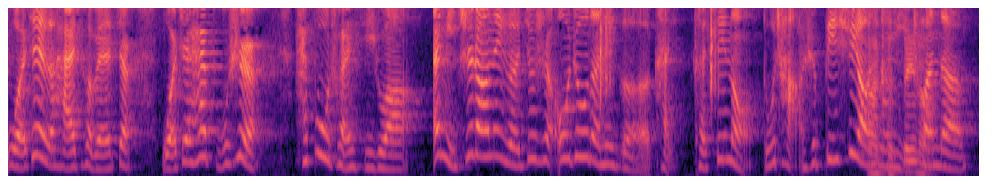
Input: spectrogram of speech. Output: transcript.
我这个还特别这，我这还不是还不穿西装。哎，你知道那个就是欧洲的那个卡 casino 赌场是必须要求你穿的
